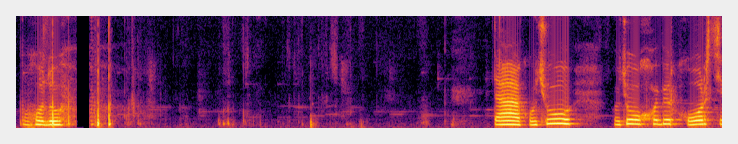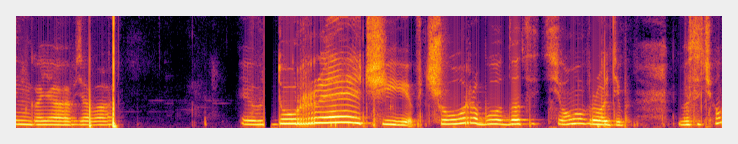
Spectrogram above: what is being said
Походу. Так, оцю, оцього хобір-хорстінга я взяла. Е, До речі, вчора було 27 вроді б. 27,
